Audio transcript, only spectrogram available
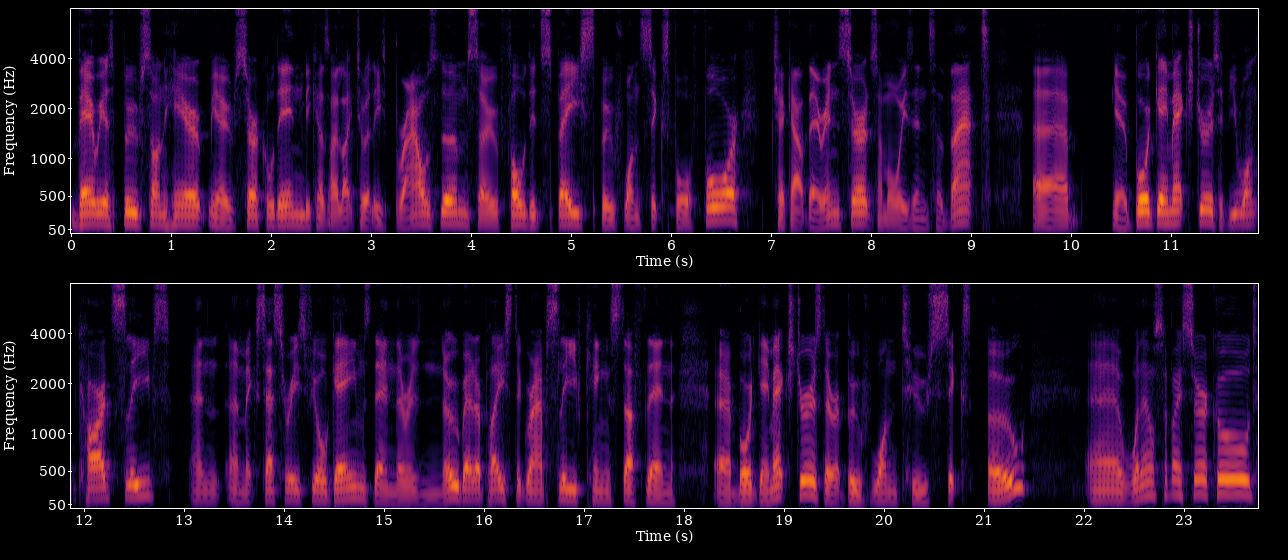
various booths on here, you know, circled in because I like to at least browse them. So Folded Space, booth 1644, check out their inserts. I'm always into that. Uh, you know, board game extras. If you want card sleeves and um, accessories for your games, then there is no better place to grab Sleeve King stuff than uh, board game extras. They're at booth 1260. Uh, what else have I circled?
